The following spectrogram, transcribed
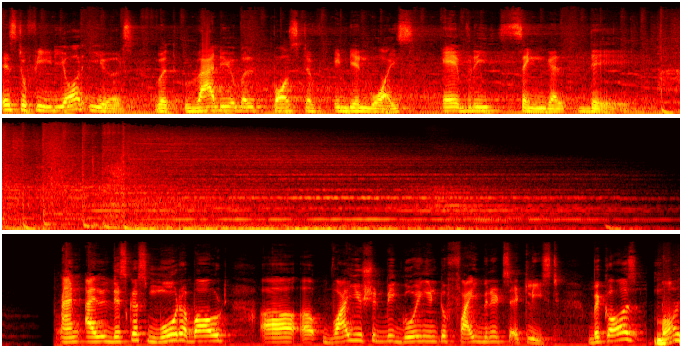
is to feed your ears with valuable positive Indian voice every single day. And I will discuss more about uh, uh, why you should be going into five minutes at least. Because now,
